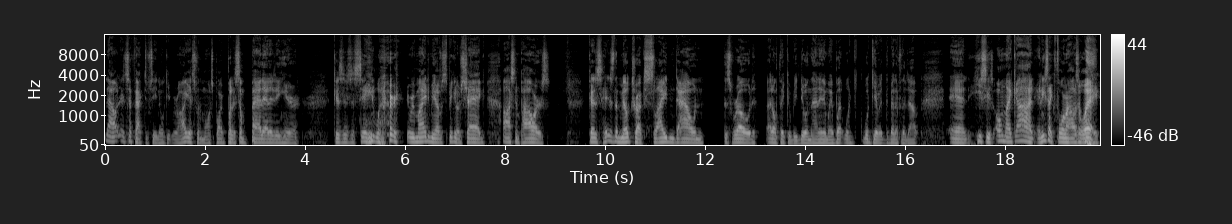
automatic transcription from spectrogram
Now it's effective scene. Don't get me wrong. I guess for the most part, but it's some bad editing here because there's a scene where it reminded me of speaking of Shag, Austin Powers, because here's the milk truck sliding down this road. I don't think he'll be doing that anyway, but we'll we'll give it the benefit of the doubt. And he says, "Oh my god!" And he's like four miles away.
